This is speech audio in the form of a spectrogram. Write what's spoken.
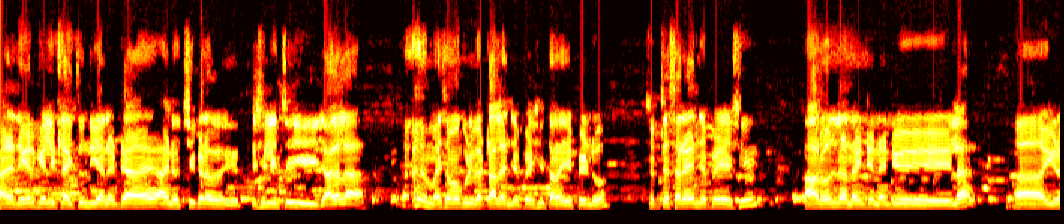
ఆయన దగ్గరికి వెళ్ళి ఇట్లా అవుతుంది అని అంటే ఆయన వచ్చి ఇక్కడ పరిశీలించి ఈ జాగల మైసమ్మ గుడి కట్టాలని చెప్పేసి తన చెప్పిండు. చెప్తే సరే అని చెప్పేసి ఆ రోజున నైన్టీన్ నైన్టీలో ఇక్కడ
